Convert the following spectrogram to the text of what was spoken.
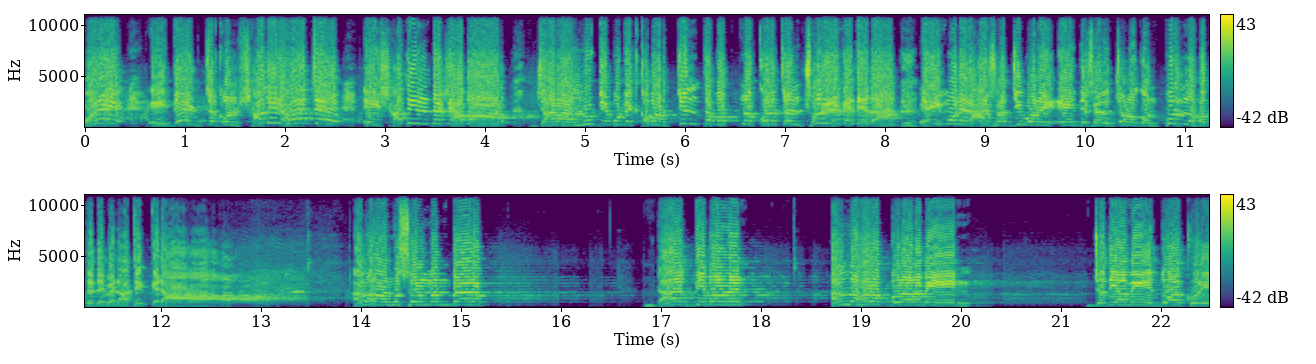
পরে এই দেশ যখন স্বাধীন হয়েছে, এই স্বাধীন দেশে আবার যারা লুটে পুটে খাবার চিন্তা ভাবনা করেছেন শরীরকে দিয়ে দেন। এই মনের আশা জীবনে এই দেশের জনগণ পূর্ণ হতে দেবে না, ঠিক আমার মুসলমান ভাইরা ডাক দিয়ে বললেন, আল্লাহ রাব্বুল আলামিন, যদি আমি দোয়া করি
